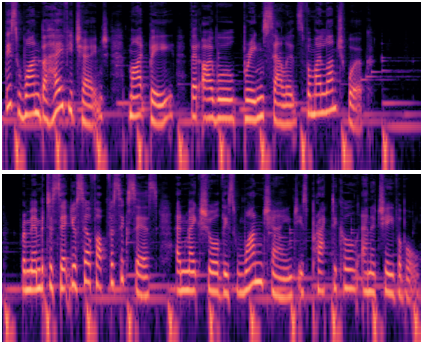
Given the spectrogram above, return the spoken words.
This one behaviour change might be that I will bring salads for my lunch work. Remember to set yourself up for success and make sure this one change is practical and achievable.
